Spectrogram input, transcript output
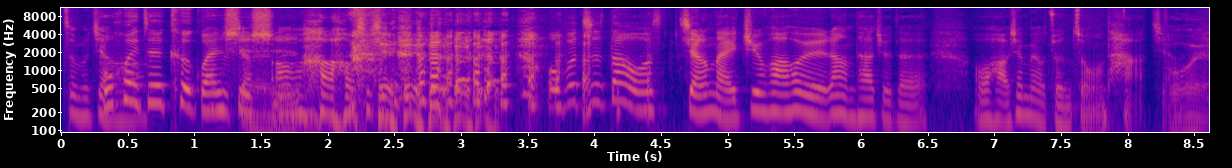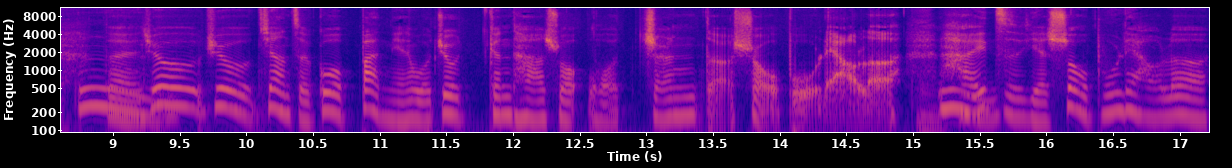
怎么讲？不会，这是客观事实。好，谢谢。我不知道我讲哪一句话会让他觉得我好像没有尊重他，这样不会。对，就就这样子过半年，我就跟他说，我真的受不了了，孩子也受不了了，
